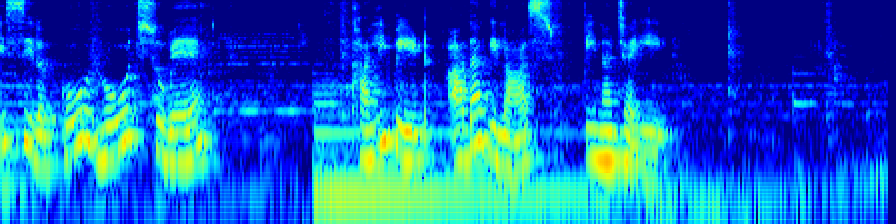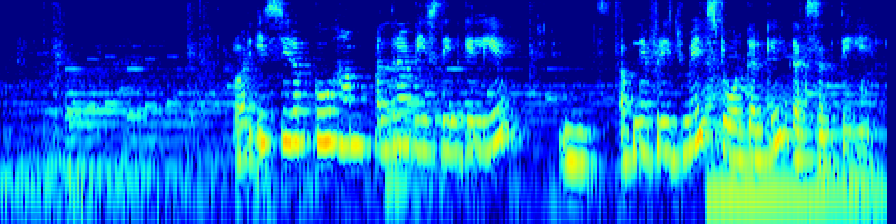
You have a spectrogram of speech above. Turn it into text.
इस सिरप को रोज सुबह खाली पेट आधा गिलास पीना चाहिए। और इस सिरप को हम 15-20 दिन के लिए अपने फ्रिज में स्टोर करके रख सकते हैं।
